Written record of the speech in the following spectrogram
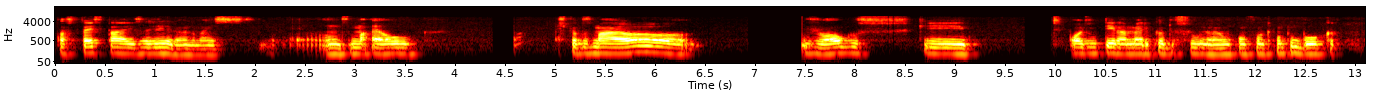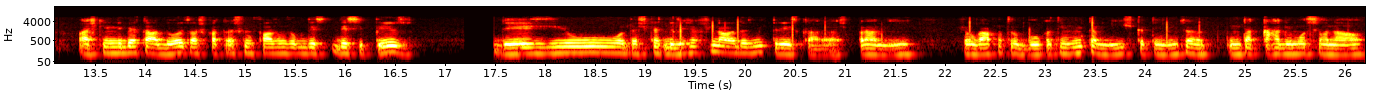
posso até estar exagerando, mas é, um dos, é o acho que é um dos maiores jogos que se pode ter na América do Sul, né? Um confronto contra o Boca. Acho que em Libertadores, acho que o Atlético não faz um jogo desse, desse peso desde o acho que desde a final de 2013, cara. Acho que para mim jogar contra o Boca tem muita mística, tem muita muita carga emocional.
